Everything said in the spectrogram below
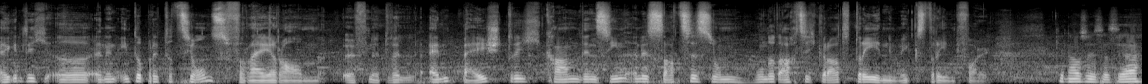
eigentlich äh, einen Interpretationsfreiraum öffnet, weil ein Beistrich kann den Sinn eines Satzes um 180 Grad drehen im Extremfall. Genauso ist es, ja.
